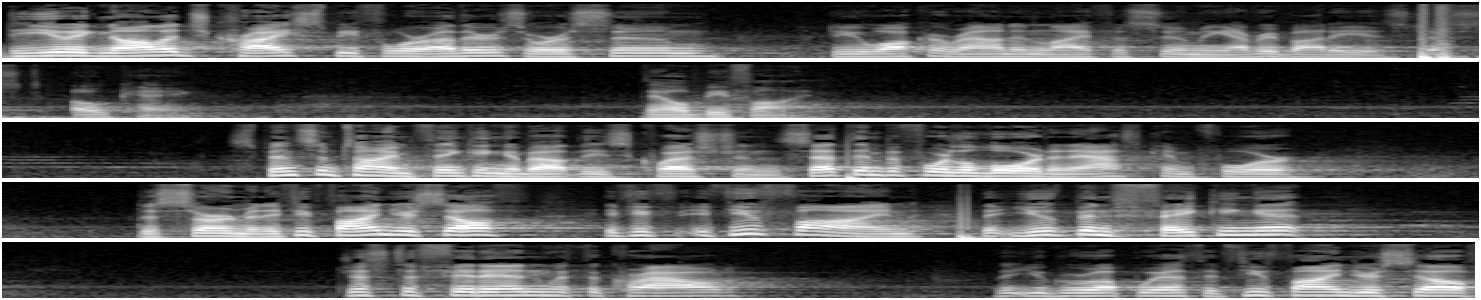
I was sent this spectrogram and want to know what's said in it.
Do you acknowledge Christ before others or assume do you walk around in life assuming everybody is just okay? They'll be fine. Spend some time thinking about these questions. Set them before the Lord and ask Him for discernment. If you find yourself, if you, if you find that you've been faking it just to fit in with the crowd that you grew up with, if you find yourself,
